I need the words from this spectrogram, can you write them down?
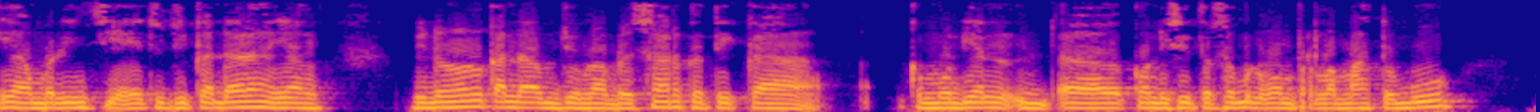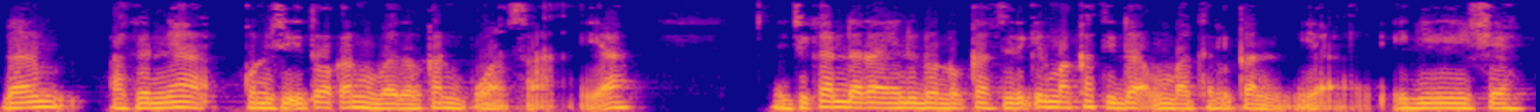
yang merinci yaitu jika darah yang didonorkan dalam jumlah besar ketika kemudian e, kondisi tersebut memperlemah tubuh dan akhirnya kondisi itu akan membatalkan puasa ya. Jika darah yang didonorkan sedikit maka tidak membatalkan ya. Ini Syekh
